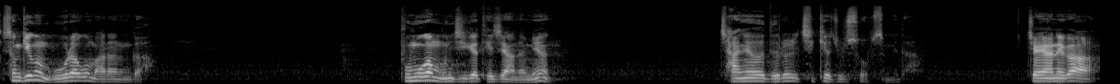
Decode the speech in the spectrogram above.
성경은 뭐라고 말하는가? 부모가 문제가 되지 않으면 자녀들을 지켜줄 수 없습니다. 저희 아내가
